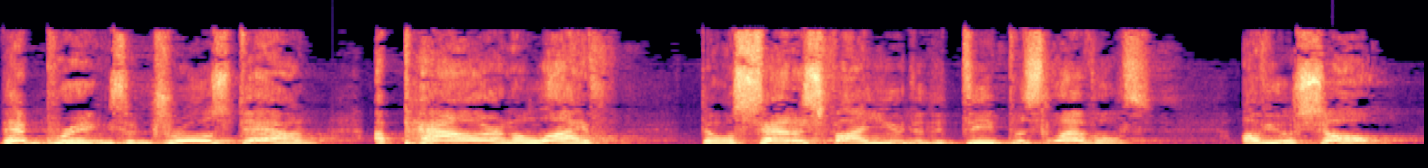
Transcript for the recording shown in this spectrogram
that brings and draws down a power and a life that will satisfy you to the deepest levels of your soul.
